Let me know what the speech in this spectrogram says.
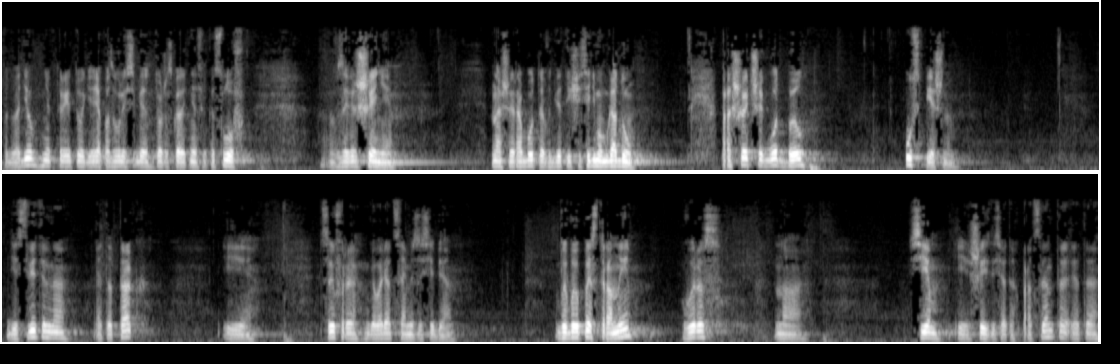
подводил некоторые итоги. Я позволю себе тоже сказать несколько слов в завершении нашей работы в 2007 году. Прошедший год был успешным. Действительно, это так, и цифры говорят сами за себя. ВВП страны вырос на 7,6%. Это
